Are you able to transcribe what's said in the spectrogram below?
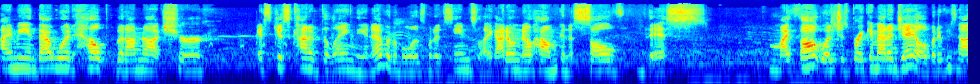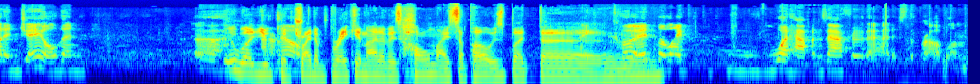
I mean, that would help, but I'm not sure. It's just kind of delaying the inevitable, is what it seems like. I don't know how I'm going to solve this. My thought was just break him out of jail, but if he's not in jail, then. Uh, Well, you could know. try to break him out of his home, I suppose, but uh, I could, but like, what happens after that is the problem.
